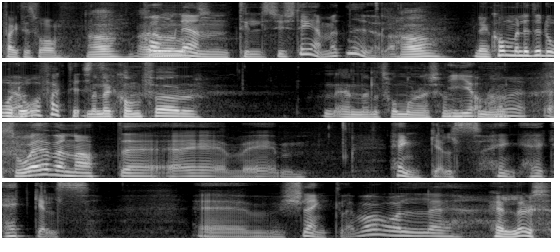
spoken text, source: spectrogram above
faktiskt, var. Ja, var kom gott. den till systemet nu eller? Ja, Den kommer lite då och Ja. då faktiskt. men den kom för en, eller två månader sedan. Ja. Jag såg även att eh, eh, Henkels, Hen, He- Häckels, eh, Schlenkler var väl eh, Hellers.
